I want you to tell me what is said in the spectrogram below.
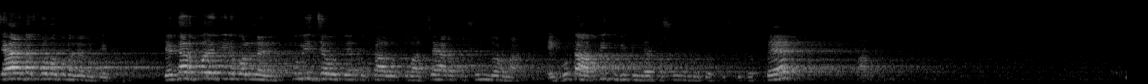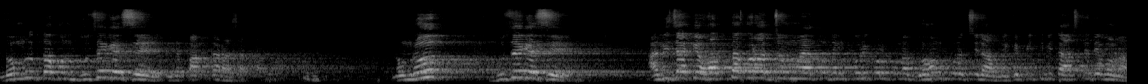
চেহারাটা খোলো, তোমাকে আমি দেখব। দেখার পরে তিনি বললেন, তুমি যেহেতু এত কালো, তোমার চেহারা তো সুন্দর না, এই গোটা পৃথিবী তুমি এত সুন্দর করে সৃষ্টি করতে পারো না। নমরুদ তখন বুঝে গেছে এটা পাক্কা রাজা। নমরুদ বুঝে গেছে, আমি যাকে হত্যা করার জন্য এতদিন পরিকল্পনা গ্রহণ করেছিলাম, একে পৃথিবীতে আসতে দেব না।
